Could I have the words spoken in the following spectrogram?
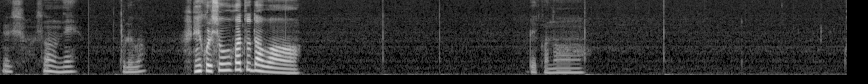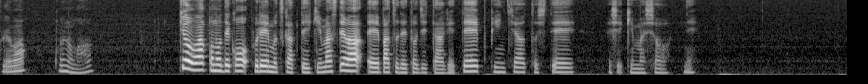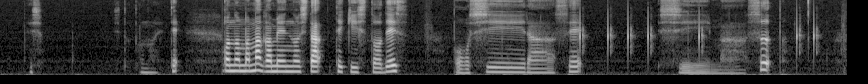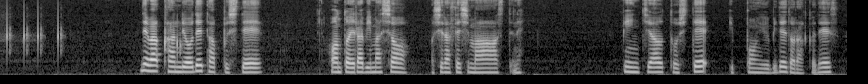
よいしょ。そうね。これは？え、これ正月だわ。これかな。これは？こういうのは？今日はこのデコフレーム使っていきます。では、えー、バツで閉じてあげて、ピンチアウトして、よし、行きましょう。ね。よいしょ。整えて。このまま画面の下、テキストです。お知らせします。では完了でタップしてフォント選びましょう。お知らせしますってね。ピンチアウトして1本指でドラッグです。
